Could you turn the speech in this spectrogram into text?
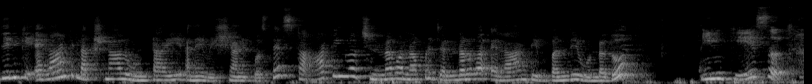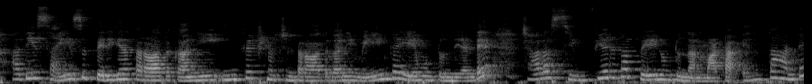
దీనికి ఎలాంటి లక్షణాలు ఉంటాయి అనే విషయానికి వస్తే స్టార్టింగ్లో చిన్నగా ఉన్నప్పుడు జనరల్గా ఎలాంటి ఇబ్బంది ఉండదు. ఇన్ కేస్ అది సైజు పెరిగిన తర్వాత కానీ ఇన్ఫెక్షన్ వచ్చిన తర్వాత కానీ మెయిన్గా ఏముంటుంది అంటే చాలా సివియర్గా పెయిన్ ఉంటుంది అనమాట ఎంత అంటే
